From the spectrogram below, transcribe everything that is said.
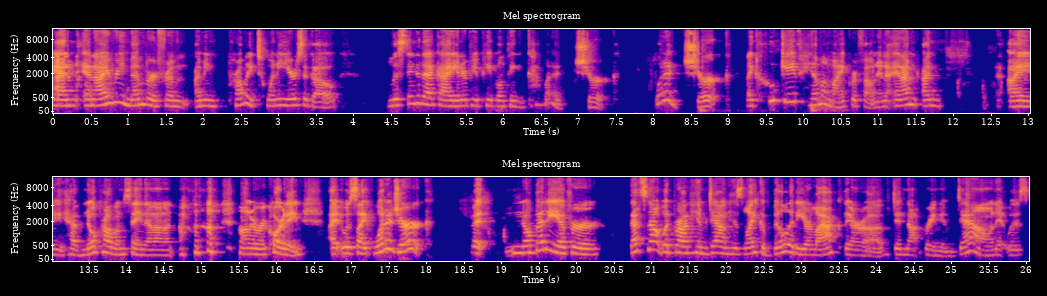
And, and I remember from, I mean, probably 20 years ago, listening to that guy interview people and thinking, God, what a jerk. What a jerk. Like who gave him a microphone? And, and I'm, I'm, I have no problem saying that on a, on a recording. I, it was like, what a jerk. But nobody ever, that's not what brought him down. His likability or lack thereof did not bring him down. It was,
